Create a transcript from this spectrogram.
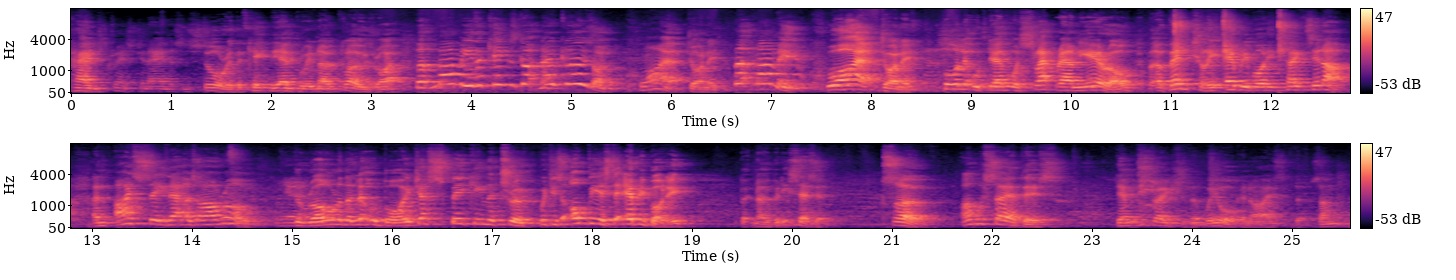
Hans Christian Andersen's story, the king, the emperor with no clothes, right? But mummy, the king's got no clothes on. Quiet, Johnny. But mummy, quiet, Johnny. Poor little devil was slapped round the ear hole, but eventually everybody takes it up. And I see that as our role. The role of the little boy just speaking the truth, which is obvious to everybody, but nobody says it. So, I will say this demonstration that we organised, that some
